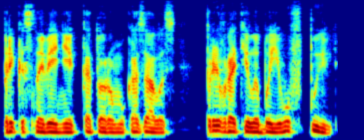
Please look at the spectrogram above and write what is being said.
прикосновение к которому, казалось, превратило бы его в пыль,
